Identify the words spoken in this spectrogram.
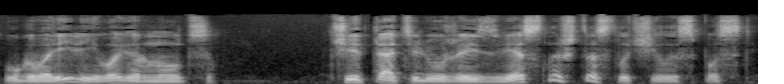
уговорили его вернуться. Читателю уже известно, что случилось после.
